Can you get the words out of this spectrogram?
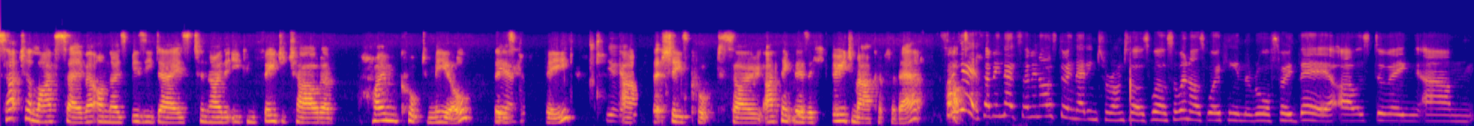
such a lifesaver on those busy days to know that you can feed your child a home cooked meal that yeah. is healthy. Yeah. Um, that she's cooked. So I think there's a huge market for that. So oh. yes, I mean that's I mean I was doing that in Toronto as well. So when I was working in the raw food there, I was doing um,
